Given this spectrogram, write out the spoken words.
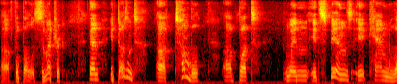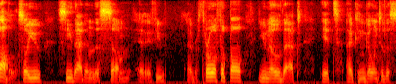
uh, football is symmetric, then it doesn't uh, tumble, uh, but when it spins, it can wobble. So you see that in this, um, if you ever throw a football, you know that it uh, can go into this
